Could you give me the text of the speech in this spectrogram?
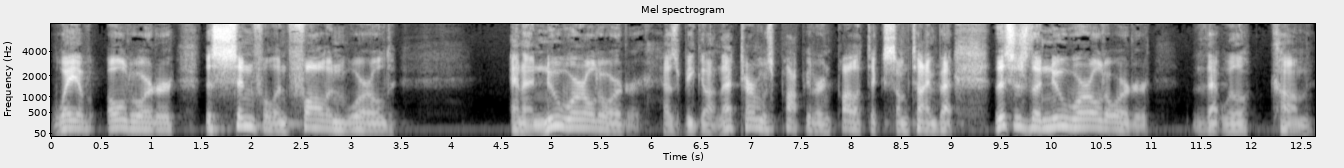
way of old order, the sinful and fallen world, and a new world order has begun. That term was popular in politics some time back. This is the new world order that will come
